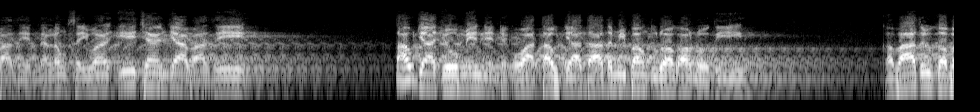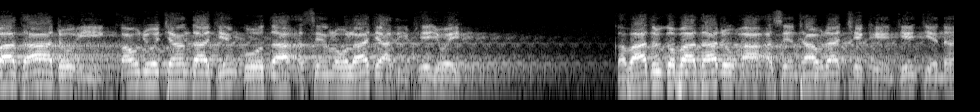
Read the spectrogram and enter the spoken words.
ပါစေနှလုံးစိတ်ဝမ်းအေးချမ်းကြပါစေတောက်ကြကြိုမင်းနှင့်တကွာတောက်ကြသားသမီးပေါင်းသူတော်ကောင်းတို့သည်ကဘာသူကဘာသားတို့ဤကောင်းကျိုးချမ်းသာခြင်းကိုသာအစဉ်လိုလားကြသည်ဖြစ်၍ ကဘာသူကဘာသားတို့အားအစဉ်သာဝရချစ်ခင်ခြင်းကျင်နာ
